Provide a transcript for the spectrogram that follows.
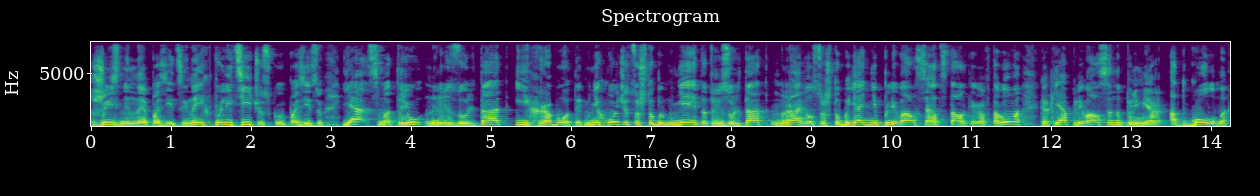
жизненные позиции, на их политическую позицию. Я смотрю на результат их работы. Мне хочется, чтобы мне этот результат нравился, чтобы я не плевался от Сталкера второго, как я плевался, например, от Голума.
